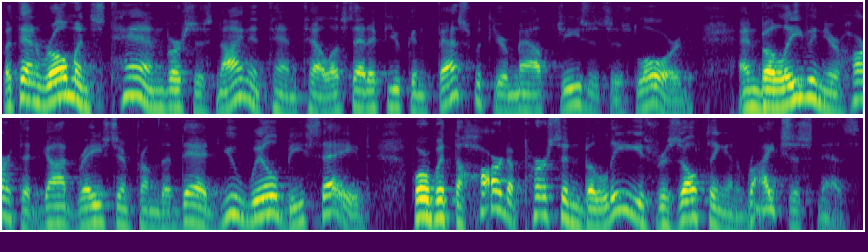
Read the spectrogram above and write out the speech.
But then Romans 10, verses 9 and 10 tell us that if you confess with your mouth Jesus is Lord and believe in your heart that God raised him from the dead, you will be saved. For with the heart a person believes, resulting in righteousness,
